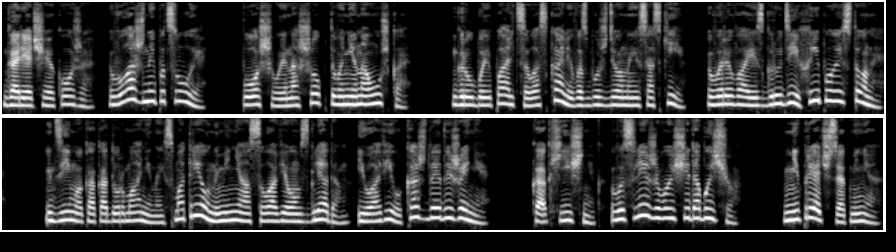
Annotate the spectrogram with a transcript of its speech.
Горячая кожа, влажные поцелуи, пошлые нашептывания на ушко. Грубые пальцы ласкали возбужденные соски, вырывая из груди хриплые стоны. Дима, как одурманенный, смотрел на меня соловелым взглядом и ловил каждое движение. Как хищник, выслеживающий добычу. «Не прячься от меня».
